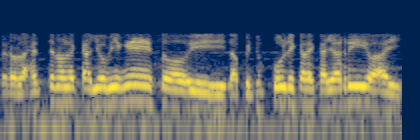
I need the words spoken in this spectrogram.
pero la gente no le cayó bien eso y la opinión pública le cayó arriba y,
